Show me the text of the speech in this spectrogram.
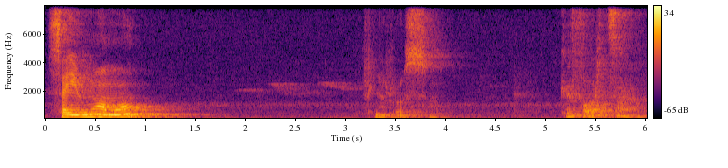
Sei un uomo? Fino al rosso. Che forza.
